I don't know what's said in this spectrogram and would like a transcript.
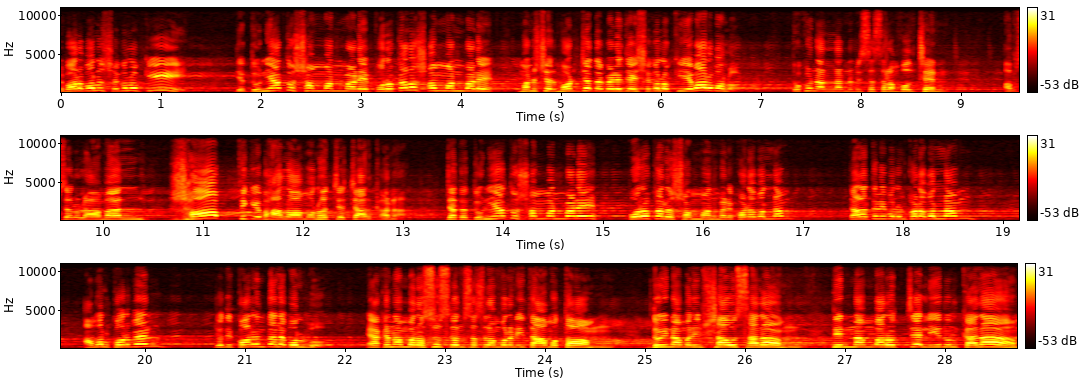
এবার বলো, সেগুলো কি? যে দুনিয়া তো সম্মান বাড়ে, পরকালও সম্মান বাড়ে, মানুষের মর্যাদা বেড়ে যায়, সেগুলো কি? এবার বলো। তখন আল্লাহ নবী সাল্লাম বলছেন, আফজালুল আমাল সব থেকে ভালো আমল হচ্ছে চারখানা। যাতে দুনিয়া তো সম্মান বাড়ে, পরকালও সম্মান বাড়ে। কটা বললাম? তাড়াতাড়ি বলুন, কটা বললাম? আমল করবেন? যদি করেন তাহলে বলব। এক নম্বর রসুলাম বলেন ইতামতম দুই নম্বর ইফসাউ সালাম। তিন নম্বর হচ্ছে, লিনুল কালাম।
